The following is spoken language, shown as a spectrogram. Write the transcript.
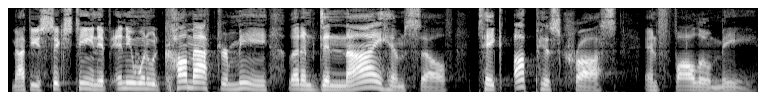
Matthew 16 If anyone would come after me let him deny himself take up his cross and follow me.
